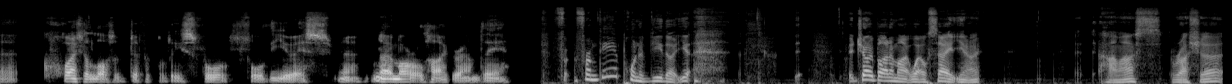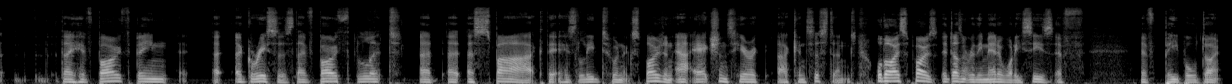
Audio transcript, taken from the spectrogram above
uh, quite a lot of difficulties for, for the US. You know, no moral high ground there. From their point of view, though, yeah, Joe Biden might well say, you know, Hamas, Russia, they have both been aggressors. They've both lit a, a, a, spark that has led to an explosion. Our actions here are, are, consistent. Although I suppose it doesn't really matter what he says if if people don't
